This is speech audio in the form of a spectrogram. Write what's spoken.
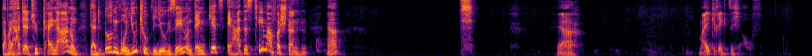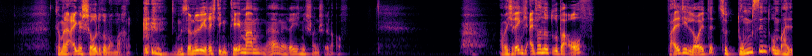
Dabei hat der Typ keine Ahnung. Der hat irgendwo ein YouTube-Video gesehen und denkt jetzt, er hat das Thema verstanden. Ja? Ja. Mike regt sich auf. Kann man eine eigene Show drüber machen. da müsst ihr nur die richtigen Themen haben, na, dann rege ich mich schon schön auf. Aber ich rege mich einfach nur drüber auf, weil die Leute zu dumm sind, um mal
